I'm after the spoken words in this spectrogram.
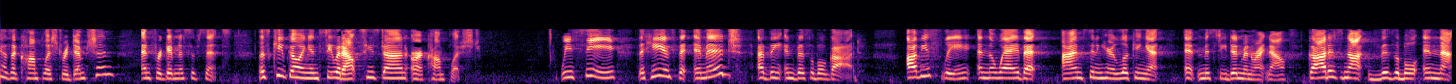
has accomplished redemption and forgiveness of sins. Let's keep going and see what else he's done or accomplished. We see that he is the image of the invisible God. Obviously, in the way that I'm sitting here looking at, at Misty Denman right now, God is not visible in that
